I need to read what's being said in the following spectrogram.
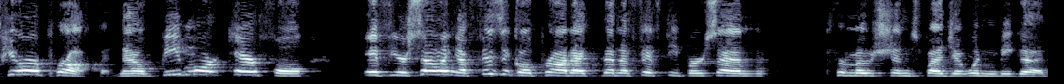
pure profit. Now, be more careful. If you're selling a physical product, then a 50% promotions budget wouldn't be good.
